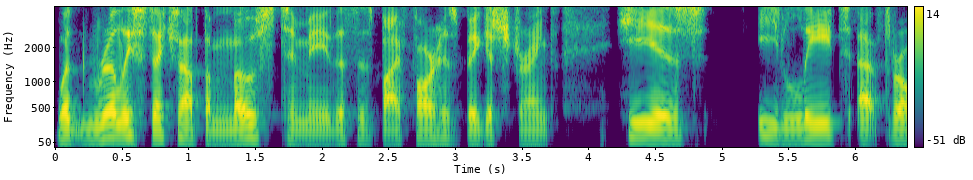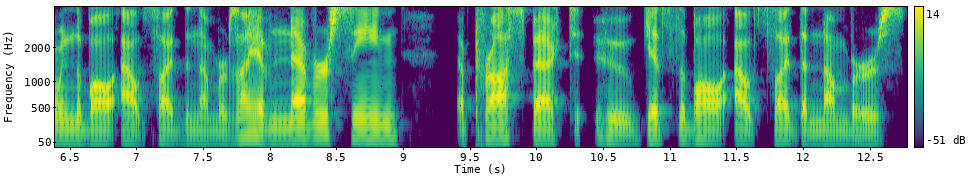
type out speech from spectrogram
what really sticks out the most to me, this is by far his biggest strength. He is elite at throwing the ball outside the numbers. I have never seen a prospect who gets the ball outside the numbers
